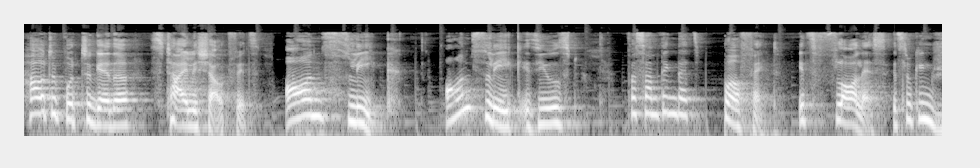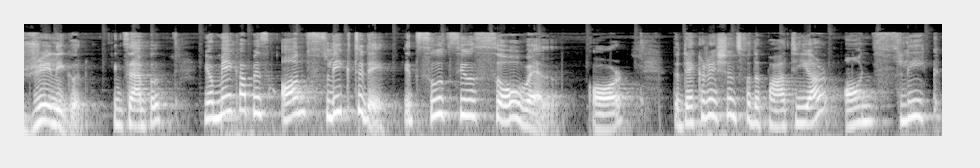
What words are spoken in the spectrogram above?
how to put together stylish outfits. On fleek. On fleek is used for something that's perfect. It's flawless. It's looking really good. Example, your makeup is on fleek today. It suits you so well. Or the decorations for the party are on fleek.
